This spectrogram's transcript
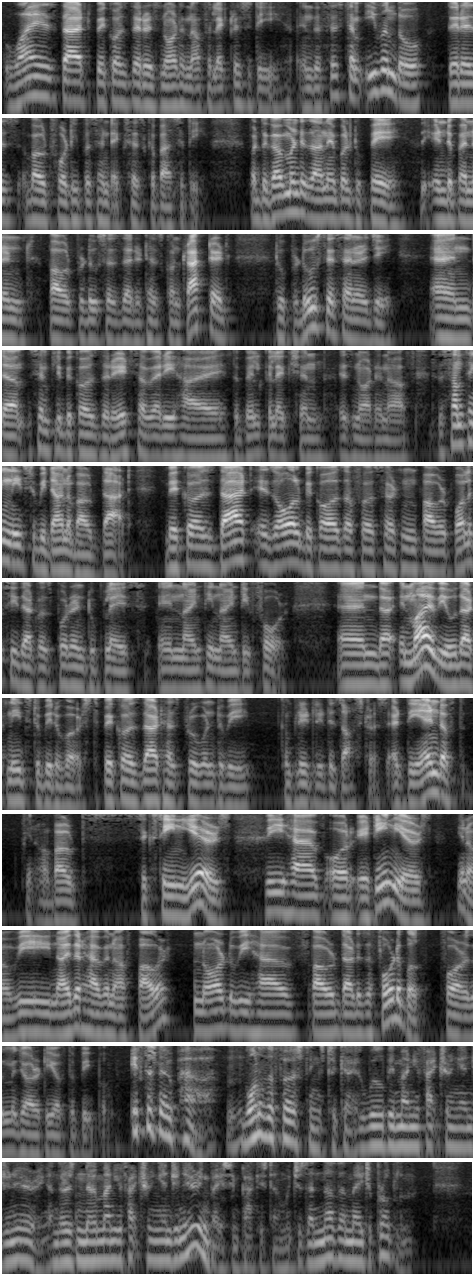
Why is that? Because there is not enough electricity in the system, even though there is about 40% excess capacity. But the government is unable to pay the independent power producers that it has contracted to produce this energy and um, simply because the rates are very high, the bill collection is not enough. So something needs to be done about that because that is all because of a certain power policy that was put into place in 1994. And uh, in my view, that needs to be reversed because that has proven to be completely disastrous. At the end of you know about 16 years, we have or 18 years, you know, we neither have enough power nor do we have power that is affordable for the majority of the people. If there's no power, mm-hmm. one of the first things to go will be manufacturing engineering, and there is no manufacturing engineering base in Pakistan, which is another major problem.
